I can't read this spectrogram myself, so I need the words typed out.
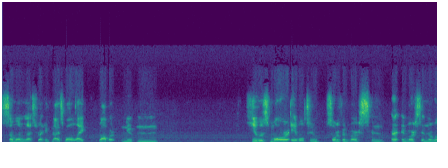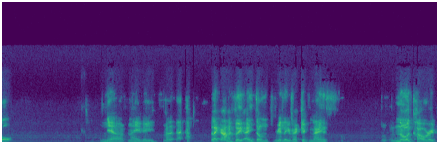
someone less recognizable like robert newton he was more able to sort of immerse in uh, immerse in the role Yeah, maybe. But I, I- like honestly, I don't really recognize Noel Coward.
